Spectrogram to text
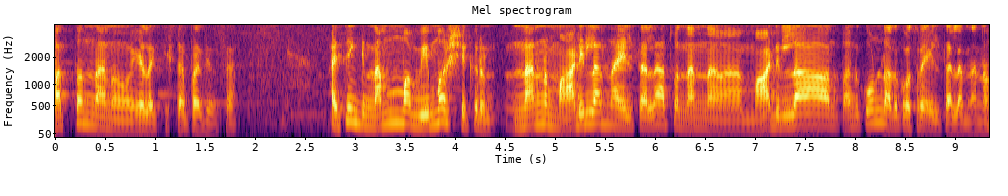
ಮತ್ತೊಂದು ನಾನು ಹೇಳೋಕ್ಕೆ ಇಷ್ಟಪಡ್ತೀನಿ ಸರ್. ಐ ಥಿಂಕ್ ನಮ್ಮ ವಿಮರ್ಶಕರು ನಾನು ಮಾಡಿಲ್ಲ ಅಂತ ಹೇಳ್ತಲ್ಲ ಅಥವಾ ನನ್ನ ಮಾಡಿಲ್ಲ ಅಂತ ಅಂದ್ಕೊಂಡು ಅದಕ್ಕೋಸ್ಕರ ಹೇಳ್ತಾ ಇಲ್ಲ ನಾನು.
